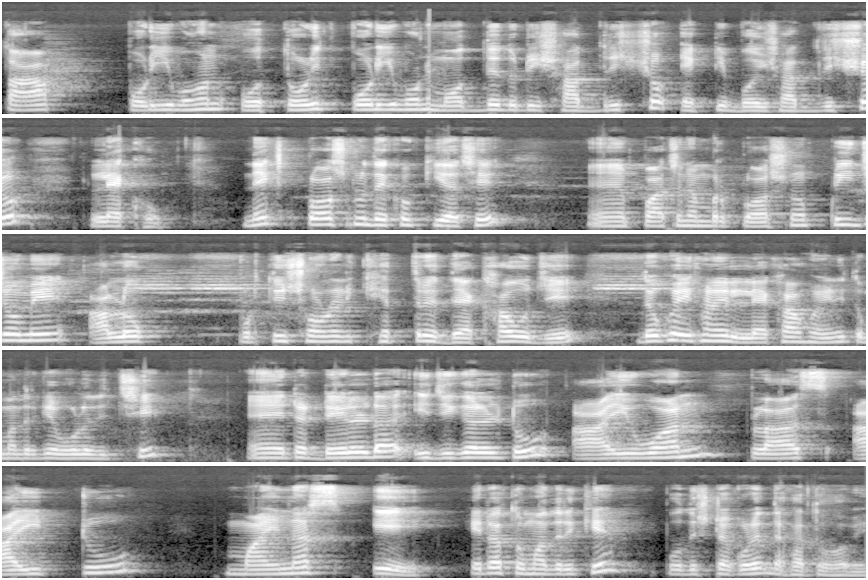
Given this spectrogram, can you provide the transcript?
তাপ পরিবহন ও তড়িৎ পরিবহনের মধ্যে দুটি সাদৃশ্য, একটি বৈসাদৃশ্য লেখো। নেক্সট প্রশ্ন দেখো কি আছে? পাঁচ নম্বর প্রশ্ন, প্রিজমে আলোক প্রতিসরণের ক্ষেত্রে দেখাও যে, দেখো এখানে লেখা হয়নি, তোমাদেরকে বলে দিচ্ছি। এটা delta is equal to I one plus I two minus A এটা তোমাদেরকে প্রতিষ্ঠা করে দেখাতে হবে।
